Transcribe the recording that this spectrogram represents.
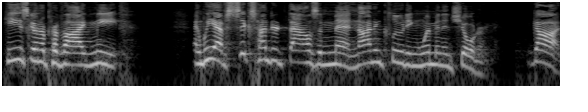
he's going to provide meat, and we have 600,000 men, not including women and children. God,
